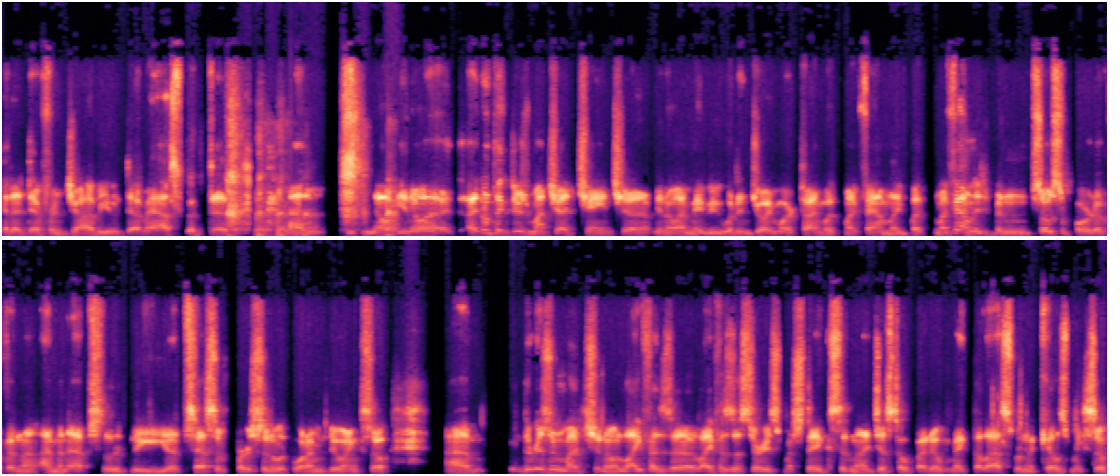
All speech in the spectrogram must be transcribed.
get a different job, you dumbass. But uh, um, no, you know, I, I, don't think there's much I'd change. Uh, you know, I maybe would enjoy more time with my family, but my family's been so supportive, and I'm an absolutely obsessive person with what I'm doing. So. Um, there isn't much, you know. Life is a life is a series of mistakes, and I just hope I don't make the last one that kills me. So,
